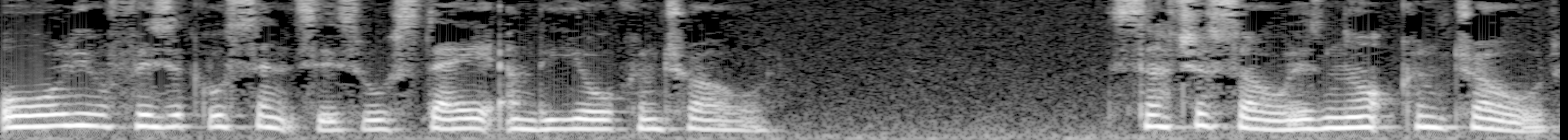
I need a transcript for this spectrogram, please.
all your physical senses will stay under your control. Such a soul is not controlled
